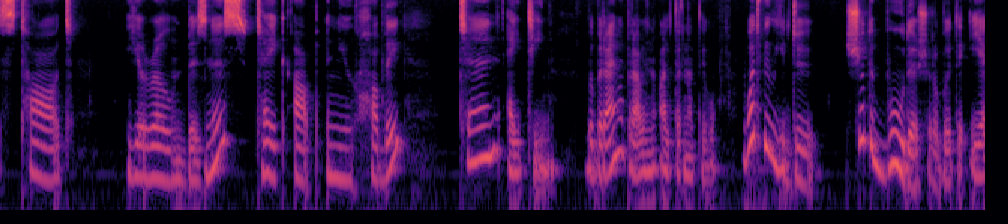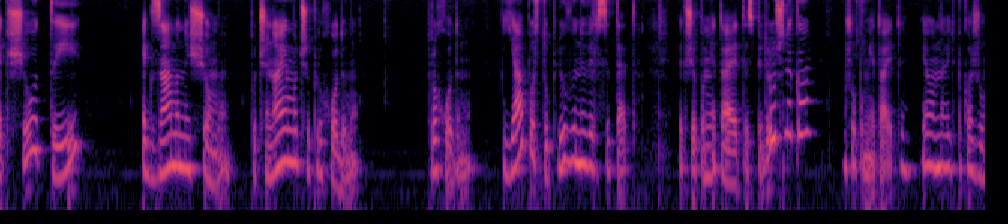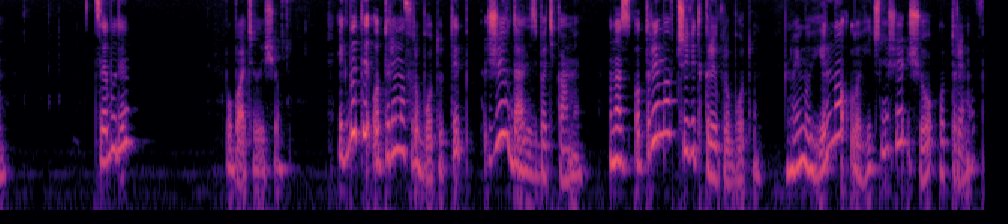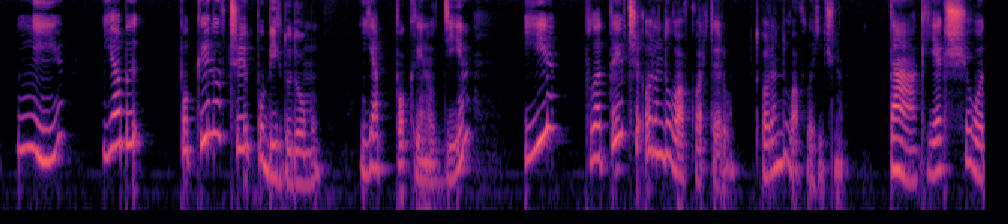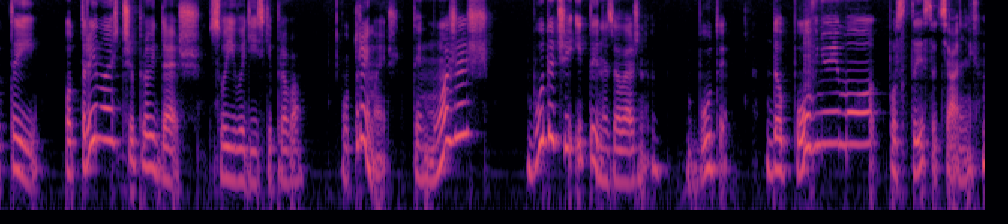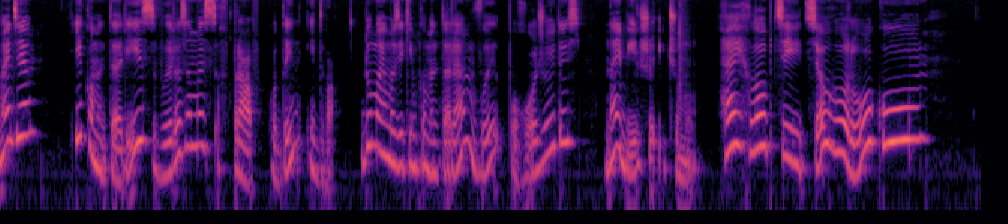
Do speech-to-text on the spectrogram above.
Start your own business. Take up a new hobby. Turn 18. Вибираємо правильну альтернативу. What will you do? Що ти будеш робити, якщо ти екзамени що ми? Починаємо чи проходимо? Проходимо. Я поступлю в університет. Якщо пам'ятаєте з підручника, ну що пам'ятаєте? Я вам навіть покажу. Це буде. Побачили що. Якби ти отримав роботу, ти б жив далі з батьками. У нас отримав чи відкрив роботу? Ну, ймовірно, логічніше, що отримав. Ні, я би покинув чи побіг додому. Я б покинув дім і платив чи орендував квартиру. Орендував логічно. Так, якщо ти отримаєш чи пройдеш свої водійські права, отримаєш. Ти можеш бути чи іти незалежним? Бути. Доповнюємо пости соціальних медіа і коментарі з виразами з вправ 1 і 2. Думаємо, з яким коментарем ви погоджуєтесь найбільше і чому. Гей, хлопці, цього року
